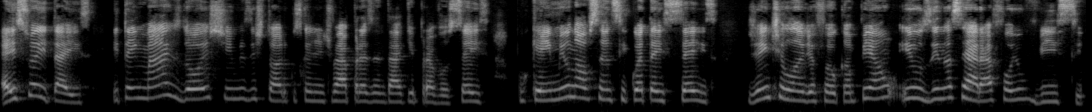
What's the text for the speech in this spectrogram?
É isso aí, Thaís. E tem mais dois times históricos que a gente vai apresentar aqui para vocês, porque em 1956, Gentilândia foi o campeão e Usina Ceará foi o vice.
